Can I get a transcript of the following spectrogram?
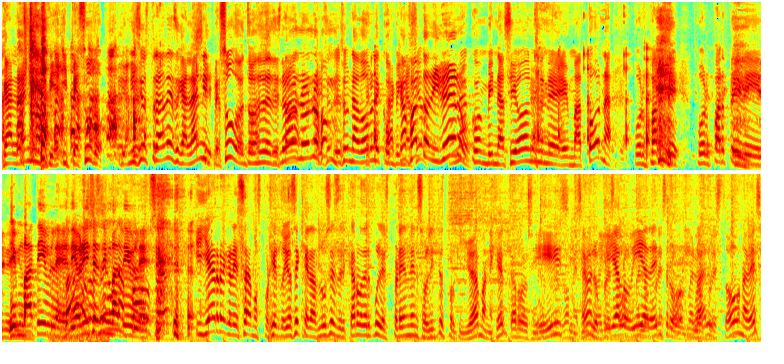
galán y, pe- y pesudo. Dionisio Estrada es galán y pesudo. Entonces No, está- no, no. Es, es una doble Acá combinación. falta dinero. Una combinación eh, matona por parte, por parte de, de- Imbatible, Dionisio es imbatible. y ya regresamos. Por cierto, yo sé que las luces del carro de Hércules prenden solitas porque yo ya manejé el carro del señor. Sí, sí, me sí, yo ya lo vi me lo adentro, prestó, me lo prestó una vez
